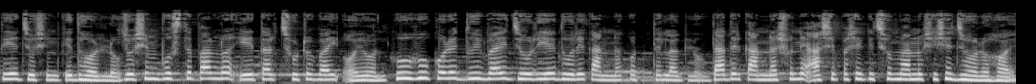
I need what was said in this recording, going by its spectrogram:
দিয়ে জসিমকে ধরলো। জসিম বুঝতে পারল এ তার ছোট ভাই অয়ন। হু হু করে দুই ভাই জড়িয়ে ধরে কান্না করতে লাগল। তাদের কান্না শুনে আশেপাশে কিছু মানুষ এসে জড়ো হয়।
